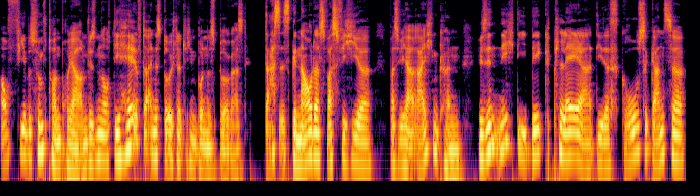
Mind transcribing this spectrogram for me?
auf 4 bis 5 Tonnen pro Jahr. Und wir sind noch die Hälfte eines durchschnittlichen Bundesbürgers das ist genau das, was wir hier, was wir hier erreichen können. Wir sind nicht die Big Player, die das große Ganze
